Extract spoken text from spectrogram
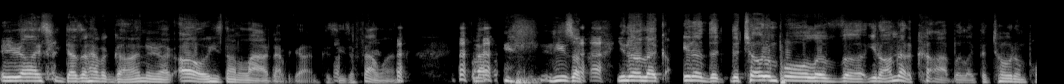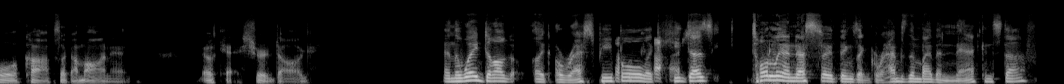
and you realize he doesn't have a gun, and you're like, oh, he's not allowed to have a gun because he's a felon. But he's like, you know, like you know the the totem pole of uh, you know I'm not a cop, but like the totem pole of cops, like I'm on it. Okay, sure, dog. And the way dog like arrests people, like he does totally unnecessary things, like grabs them by the neck and stuff.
